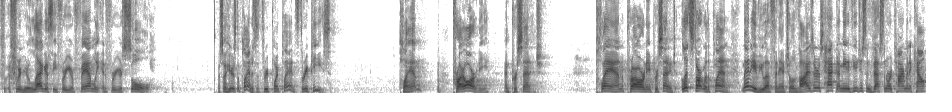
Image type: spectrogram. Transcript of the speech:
for your legacy, for your family, and for your soul. So here's the plan it's a three point plan, it's three P's plan, priority, and percentage. Plan, priority, and percentage. Let's start with a plan. Many of you have financial advisors. Heck, I mean, if you just invest in a retirement account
